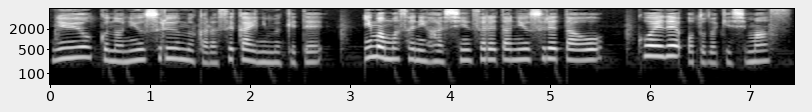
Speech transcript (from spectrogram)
ニューヨークのニュースルームから世界に向けて今まさに発信されたニュースレターを声でお届けします。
